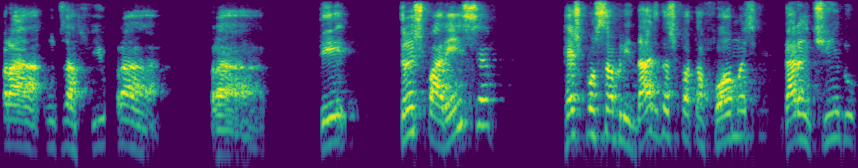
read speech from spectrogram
para um desafio para ter transparência, responsabilidade das plataformas, garantindo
